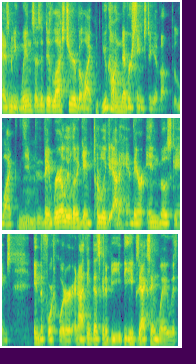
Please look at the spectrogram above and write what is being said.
as many wins as it did last year. But like UConn never seems to give up. Like mm-hmm. they rarely let a game totally get out of hand. They are in most games in the fourth quarter, and I think that's going to be the exact same way with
